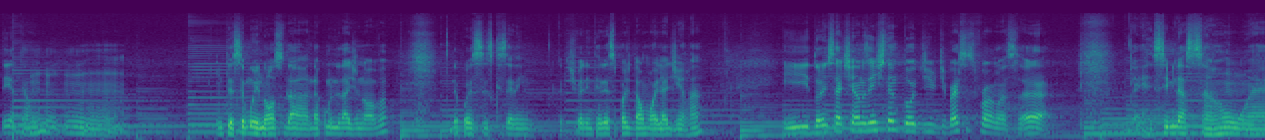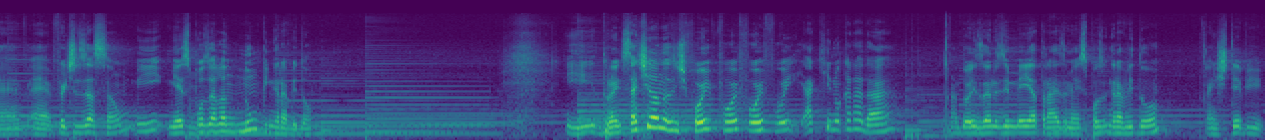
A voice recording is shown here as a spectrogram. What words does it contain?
Tem até um, um, um testemunho nosso da, da comunidade nova. Depois, se vocês quiserem, se tiverem interesse, pode dar uma olhadinha lá. E durante sete anos a gente tentou de diversas formas. É, é, inseminação, é, é, fertilização e minha esposa ela nunca engravidou. E durante sete anos a gente foi, foi, foi, foi aqui no Canadá. Há dois anos e meio atrás a minha esposa engravidou. A gente teve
